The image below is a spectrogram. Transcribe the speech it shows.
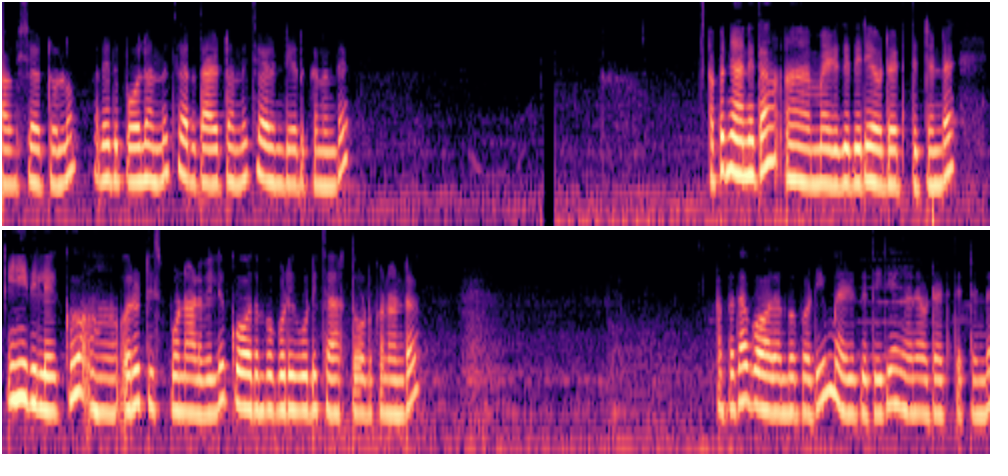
ആവശ്യമായിട്ടുള്ളൂ. അത് ഇതുപോലെ ഒന്ന് ചെറുതായിട്ടൊന്ന് ചുരണ്ടി എടുക്കുന്നുണ്ട് അപ്പോൾ ഞാനിതാ മെഴുകുതിരി അവിടെ എടുത്തിട്ടുണ്ട്. ഇനി ഇതിലേക്ക് ഒരു ടീസ്പൂൺ അളവിൽ ഗോതമ്പ് പൊടി കൂടി ചേർത്ത് കൊടുക്കുന്നുണ്ട്. അപ്പോൾ ഇതാ ഗോതമ്പ് പൊടിയും മെഴുകുതിരി ഞാൻ അവിടെ എടുത്തിട്ടുണ്ട്.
